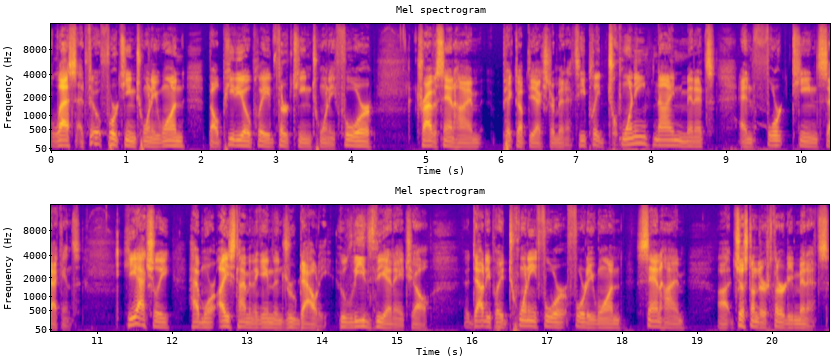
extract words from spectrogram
less at 14:21. Belpedio played 13:24. Travis Sanheim picked up the extra minutes. He played 29 minutes and 14 seconds. He actually had more ice time in the game than Drew Doughty, who leads the NHL. Doughty played 24 41. Sanheim uh, just under 30 minutes.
